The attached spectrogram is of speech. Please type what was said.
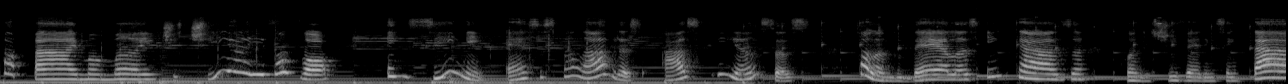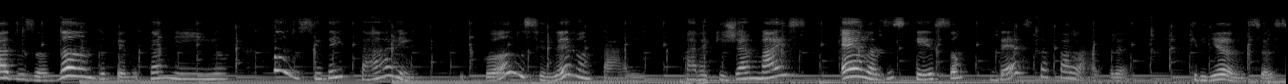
Papai, mamãe, titia e vovó, ensinem essas palavras às crianças falando delas em casa, quando estiverem sentados andando pelo caminho, quando se deitarem e quando se levantarem, para que jamais elas esqueçam desta palavra. Crianças,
